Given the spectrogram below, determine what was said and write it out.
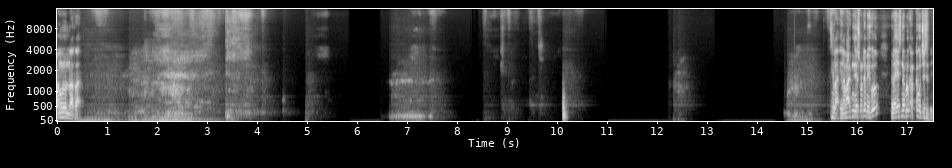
అంగుళన్నర ఇలా ఇలా మార్కింగ్ చేసుకుంటే మీకు ఇలా వేసినప్పుడు కరెక్ట్గా వచ్చేసింది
